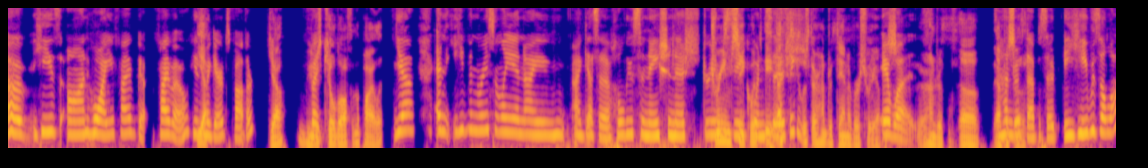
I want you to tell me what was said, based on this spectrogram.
Uh, he's on Hawaii Five Five O. He's Yeah. McGarrett's father. Yeah, he was killed off in the pilot. Yeah, and even recently, in I I guess a hallucination-ish dream, Dream sequence. sequence. I think it was their hundredth anniversary episode. It was. hundredth uh, episode. hundredth episode. He was alive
